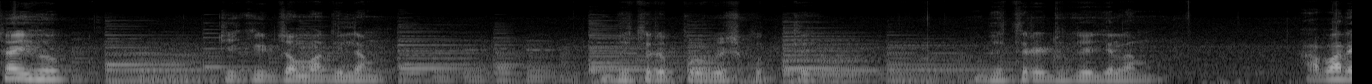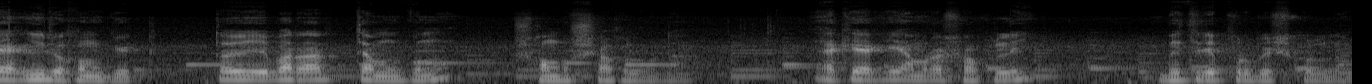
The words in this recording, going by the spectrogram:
যাই হোক, টিকিট জমা দিলাম, ভিতরে প্রবেশ করতে, ভিতরে ঢুকে গেলাম। আবার একই রকম গেট তবে এবার আর তেমন কোনো সমস্যা হলো না। একে একে আমরা সকলেই ভিতরে প্রবেশ করলাম।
